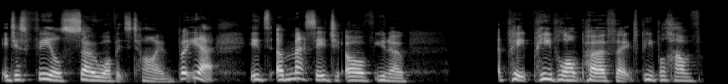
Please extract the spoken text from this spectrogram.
It just feels so of its time. But yeah, it's a message of you know, pe- people aren't perfect. People have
